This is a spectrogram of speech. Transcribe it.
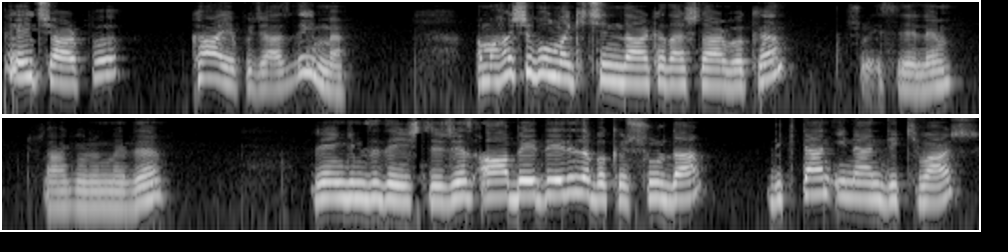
P çarpı k yapacağız değil mi? Ama h'ı bulmak için de arkadaşlar bakın. Şurayı silelim. Güzel görünmedi. Rengimizi değiştireceğiz. ABD'de de bakın şurada dikten inen dik var.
